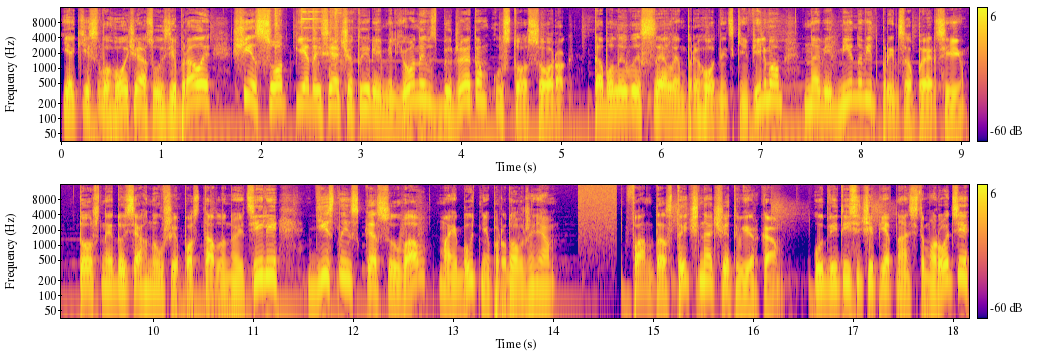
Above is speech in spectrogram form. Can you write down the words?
які свого часу зібрали 654 мільйони з бюджетом у 140 та були веселим пригодницьким фільмом на відміну від принца Персії. Тож, не досягнувши поставленої цілі, Дісней скасував майбутнє продовження. Фантастична четвірка. У 2015 році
